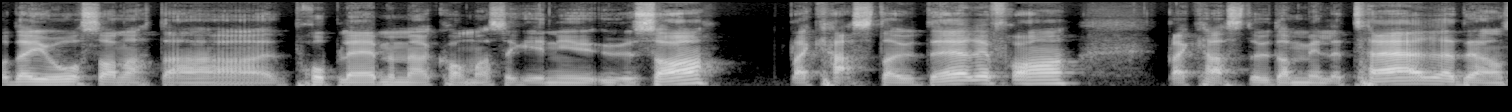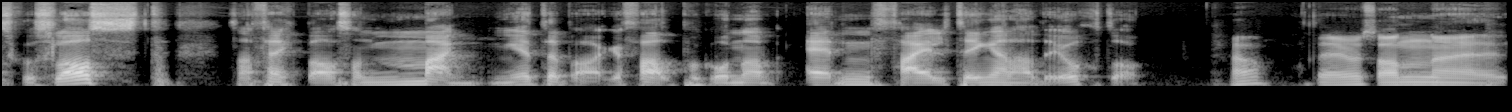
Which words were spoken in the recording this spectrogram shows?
Og det gjorde sånn at eh, problemet med å komme seg inn i USA ble kasta ut derifra. Ble kasta ut av militæret der han skulle slåss. Så han fikk bare sånn mange tilbakefall pga. én feil ting han hadde gjort. da. Ja, det er jo sånn eh,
